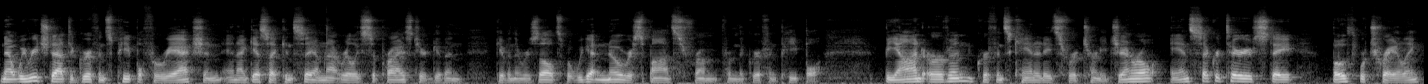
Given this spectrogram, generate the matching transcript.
Now, we reached out to Griffin's people for reaction, and I guess I can say I'm not really surprised here given, given the results, but we got no response from, from the Griffin people. Beyond Irvin, Griffin's candidates for Attorney General and Secretary of State both were trailing.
